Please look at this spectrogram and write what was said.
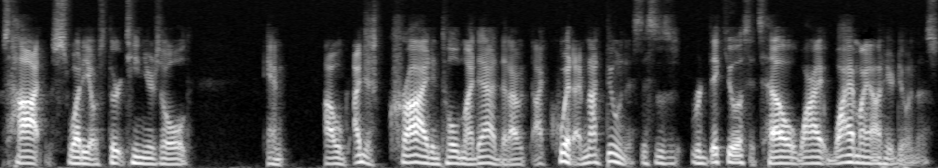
was hot, sweaty. I was 13 years old, and I, I just cried and told my dad that I, I quit. I'm not doing this. This is ridiculous. It's hell. Why why am I out here doing this?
